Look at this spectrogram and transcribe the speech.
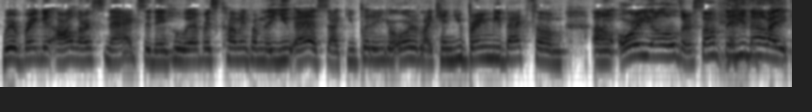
we're bringing all our snacks and then whoever's coming from the US like you put in your order like can you bring me back some um, Oreos or something? You know like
